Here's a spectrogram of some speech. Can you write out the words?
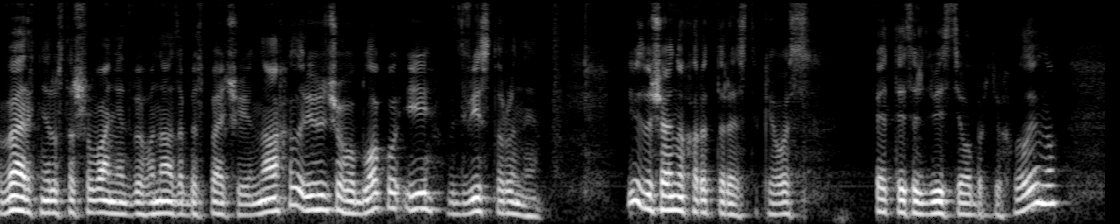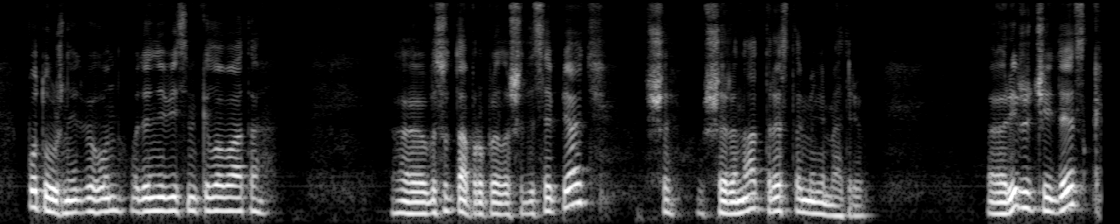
верхнє розташування двигуна забезпечує нахил ріжучого блоку і в дві сторони. І, звичайно, характеристики. Ось 5200 обертів хвилину. Потужний двигун 1,8 кВт. Е, Висота пропилу 65, ширина 300 мм. Е, Ріжучий диск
